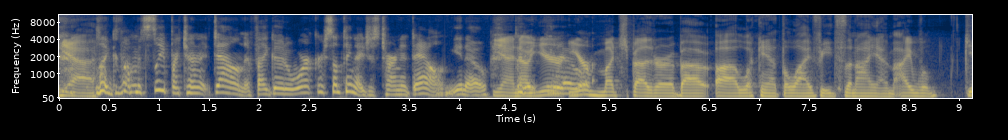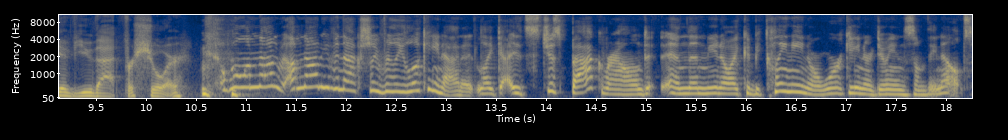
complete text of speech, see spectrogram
Yeah. Like if I'm asleep, I turn it down. If I go to work or something, I just turn it down, you know? Yeah, no, you're you know, you're much better about uh, looking at the live feeds than I am. I will give you that for sure. well, I'm not I'm not even actually really looking at it. Like it's just background and then you know I could be cleaning or working or doing something else.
